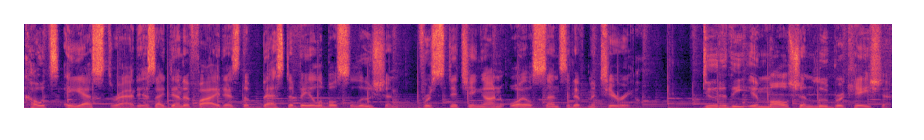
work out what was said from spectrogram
Coats AS thread is identified as the best available solution for stitching on oil-sensitive material. Due to the emulsion lubrication,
